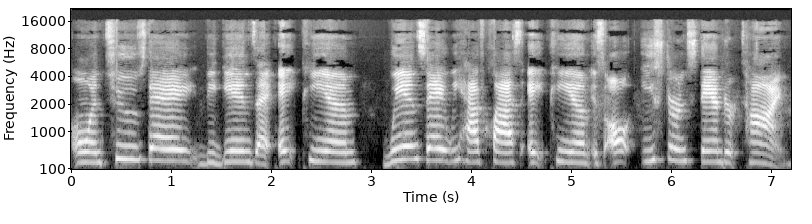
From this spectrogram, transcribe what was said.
on Tuesday begins at 8 p.m. Wednesday, we have class 8 p.m. It's all Eastern Standard Time.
